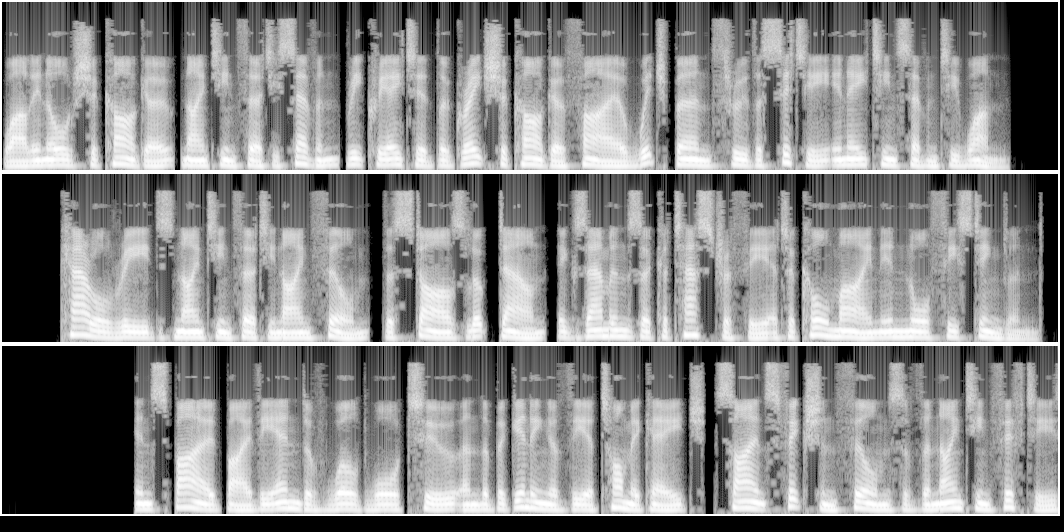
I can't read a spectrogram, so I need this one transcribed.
while in Old Chicago 1937 recreated the Great Chicago Fire which burned through the city in 1871. Carol Reed's 1939 film, The Stars Look Down, examines a catastrophe at a coal mine in northeast England. Inspired by the end of World War II and the beginning of the atomic age, science fiction films of the 1950s,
